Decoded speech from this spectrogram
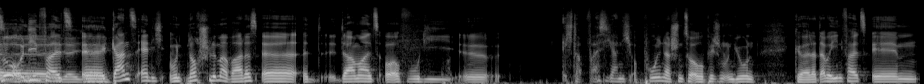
So, und jedenfalls, ja, ja. Äh, ganz ehrlich, und noch schlimmer war das äh, damals, auch wo die, äh, ich glaube, weiß ich gar nicht, ob Polen da schon zur Europäischen Union gehört hat, aber jedenfalls ähm,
